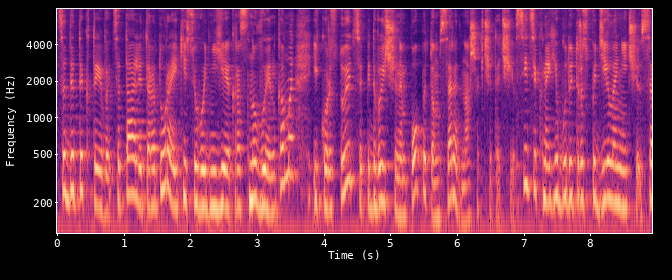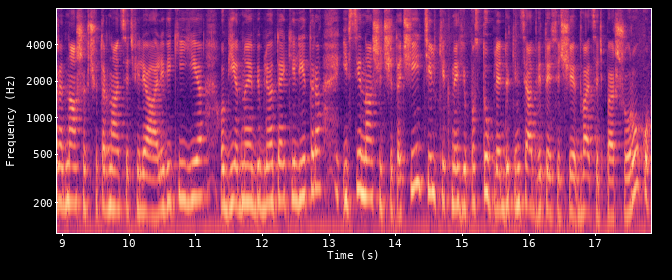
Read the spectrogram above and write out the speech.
це детективи. Це та література, які сьогодні є якраз новинками і користуються підвищеним попитом серед наших читачів. Всі ці книги будуть розподілені серед наших 14 філіалів, які є об'єднує бібліотеки літера. І всі наші читачі, тільки книги поступлять до кінця 2021 року,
